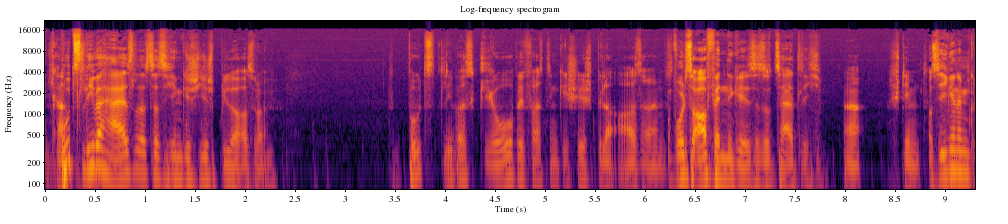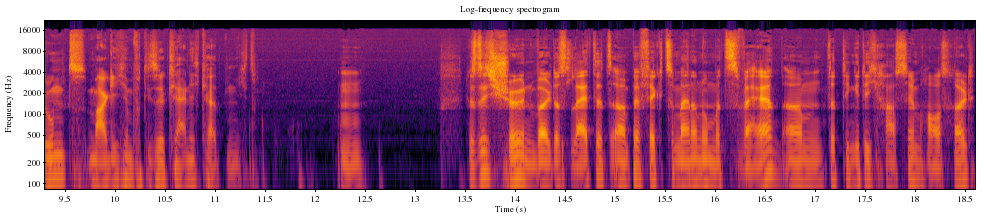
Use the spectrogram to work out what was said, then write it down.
Ich putze lieber Heißel, als dass ich einen Geschirrspüler ausräume. Putzt lieber das Klo, bevor du den Geschirrspüler ausräumst. Obwohl es aufwendiger ist, also zeitlich. Ja, stimmt. Aus irgendeinem Grund mag ich einfach diese Kleinigkeiten nicht. Mhm. Das ist schön, weil das leitet äh, perfekt zu meiner Nummer zwei ähm, der Dinge, die ich hasse im Haushalt.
